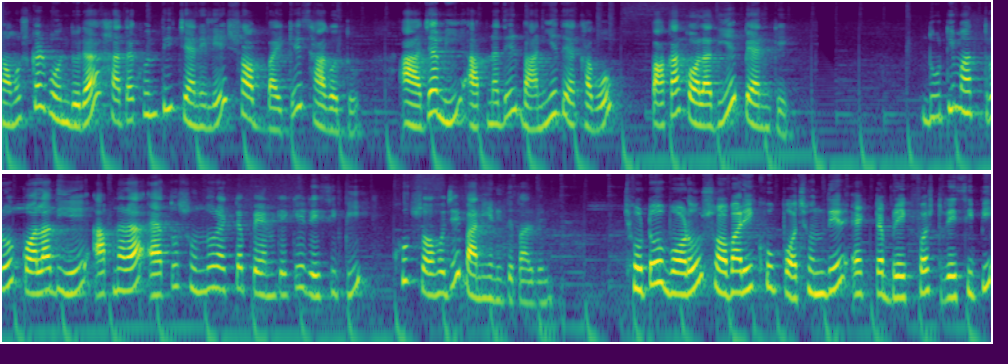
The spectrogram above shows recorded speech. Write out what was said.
নমস্কার বন্ধুরা, হাতাখুন্তি চ্যানেলে সবাইকে স্বাগত। আজ আমি আপনাদের বানিয়ে দেখাবো পাকা কলা দিয়ে প্যানকেক। দুটি মাত্র কলা দিয়ে আপনারা এত সুন্দর একটা প্যানকেকের রেসিপি খুব সহজে বানিয়ে নিতে পারবেন। ছোট, বড়, সবারই খুব পছন্দের একটা ব্রেকফাস্ট রেসিপি।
